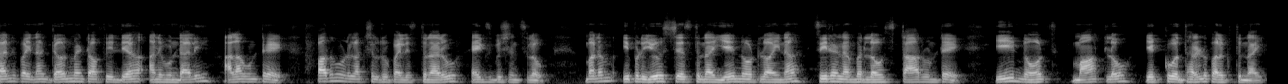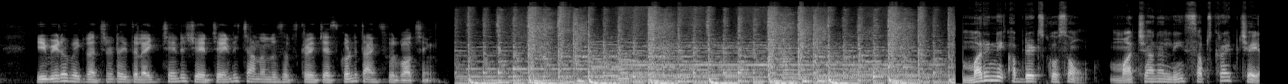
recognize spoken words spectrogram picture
దానిపైన గవర్నమెంట్ ఆఫ్ ఇండియా అని ఉండాలి. అలా ఉంటే పదమూడు లక్షల రూపాయలు ఇస్తున్నారు ఎగ్జిబిషన్స్లో మనం ఇప్పుడు యూజ్ చేస్తున్న ఏ నోట్లో అయినా సీరియల్ నెంబర్లో స్టార్ ఉంటే ఈ నోట్స్ మార్ట్లో ఎక్కువ ధరలు పలుకుతున్నాయి. ఈ వీడియో మీకు నచ్చినట్టయితే లైక్ చేయండి షేర్ చేయండి ఛానల్ను సబ్స్క్రైబ్ చేసుకోండి. థ్యాంక్స్ ఫర్ వాచింగ్ మరిన్ని అప్డేట్స్ కోసం మా ఛానల్ని సబ్స్క్రైబ్ చేయండి.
